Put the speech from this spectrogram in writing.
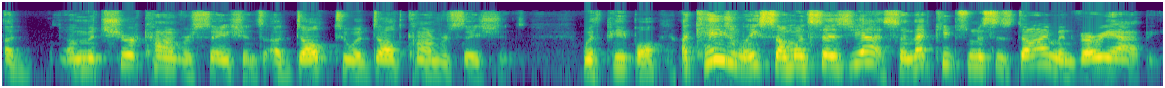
a, a mature conversations, adult to adult conversations with people, occasionally someone says yes, and that keeps Mrs. Diamond very happy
